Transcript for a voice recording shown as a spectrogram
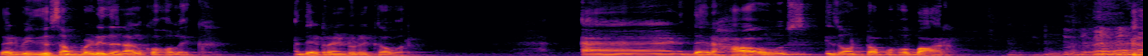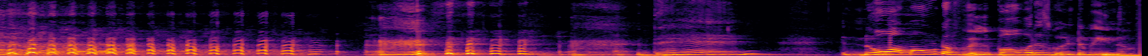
That means if somebody is an alcoholic and they're trying to recover and their house is on top of a bar then no amount of willpower is going to be enough.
